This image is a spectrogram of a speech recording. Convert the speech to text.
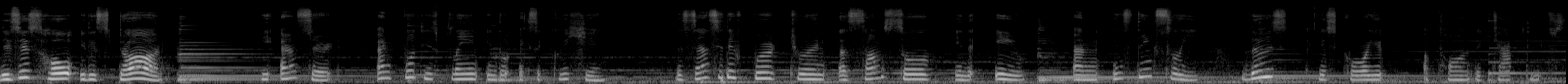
This is how it is done, he answered, and put his plan into execution. The sensitive bird turned a somersault in the air and instinctively loosed his grip upon the captives.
